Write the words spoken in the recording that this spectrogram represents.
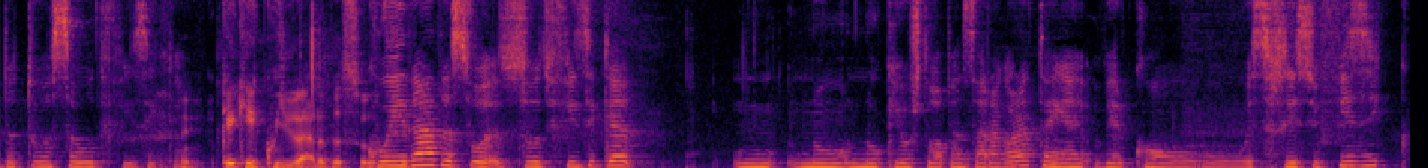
da tua saúde física. Sim. O que é que é cuidar da saúde Cuidar física? da sua saúde física no, no que eu estou a pensar agora tem a ver com o exercício físico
